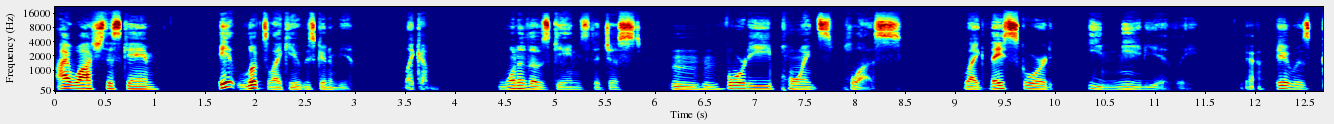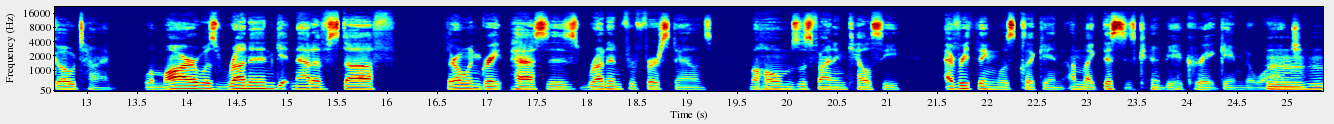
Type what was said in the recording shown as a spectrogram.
I watched this game. It looked like it was going to be like a one of those games that just Mm-hmm. 40 points plus. Like they scored immediately. Yeah. It was go time. Lamar was running, getting out of stuff, throwing great passes, running for first downs. Mahomes was finding Kelce. Everything was clicking. I'm like, this is going to be a great game to watch. Mm-hmm.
